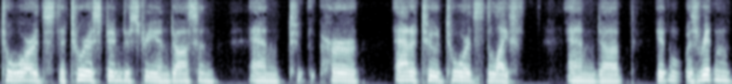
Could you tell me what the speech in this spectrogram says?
towards the tourist industry in Dawson and her attitude towards life. And uh, it was written.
